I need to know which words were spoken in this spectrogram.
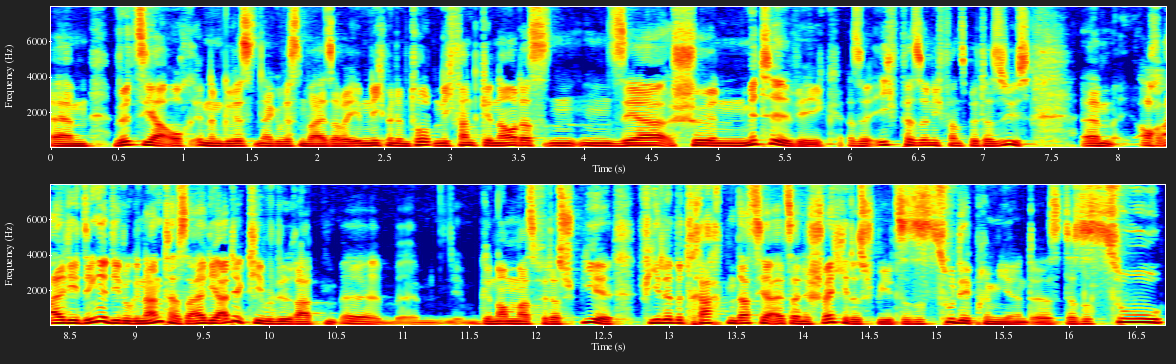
Ähm, wird sie ja auch in, einem gewissen, in einer gewissen Weise, aber eben nicht mit dem Tod. Und ich fand genau das einen sehr schönen Mittelweg. Also ich persönlich fand es bitter süß. Ähm, auch all die Dinge, die du genannt hast, all die Adjektive, die du gerade äh, äh, genommen hast für das Spiel, viele betrachten das ja als eine Schwäche des Spiels, dass es zu deprimierend ist, dass es zu,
